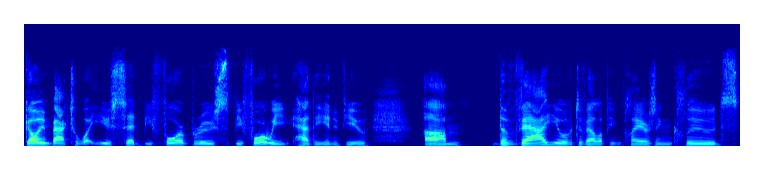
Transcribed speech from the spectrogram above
going back to what you said before, Bruce, before we had the interview, um, the value of developing players includes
